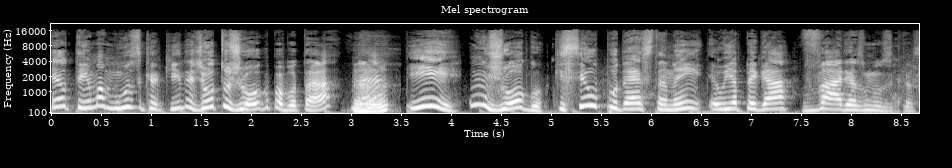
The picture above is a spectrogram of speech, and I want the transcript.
eu tenho uma música aqui, né, de outro jogo pra botar, né? Uhum. E um jogo que se eu pudesse também, eu ia pegar várias músicas,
